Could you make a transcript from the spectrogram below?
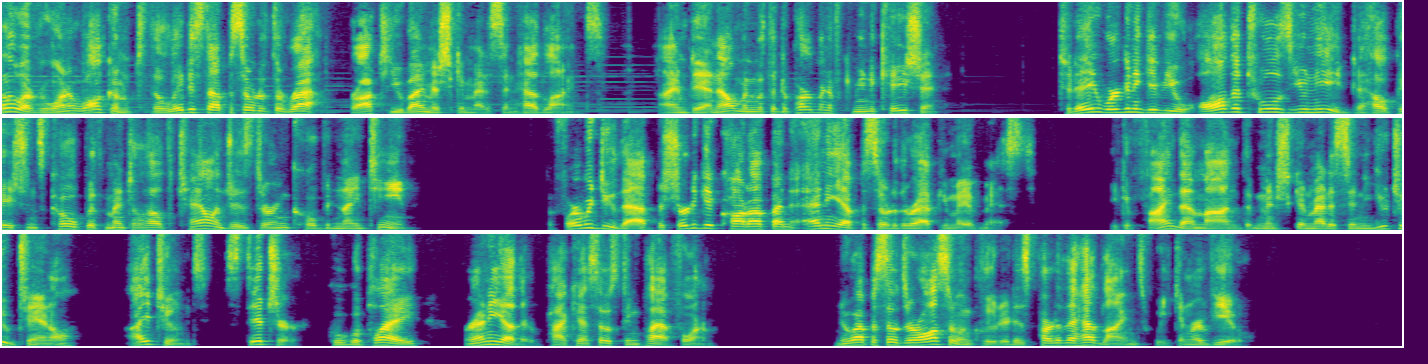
Hello, everyone, and welcome to the latest episode of The Wrap, brought to you by Michigan Medicine Headlines. I'm Dan Ellman with the Department of Communication. Today, we're going to give you all the tools you need to help patients cope with mental health challenges during COVID 19. Before we do that, be sure to get caught up on any episode of The Wrap you may have missed. You can find them on the Michigan Medicine YouTube channel, iTunes, Stitcher, Google Play, or any other podcast hosting platform. New episodes are also included as part of the Headlines Week in Review.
